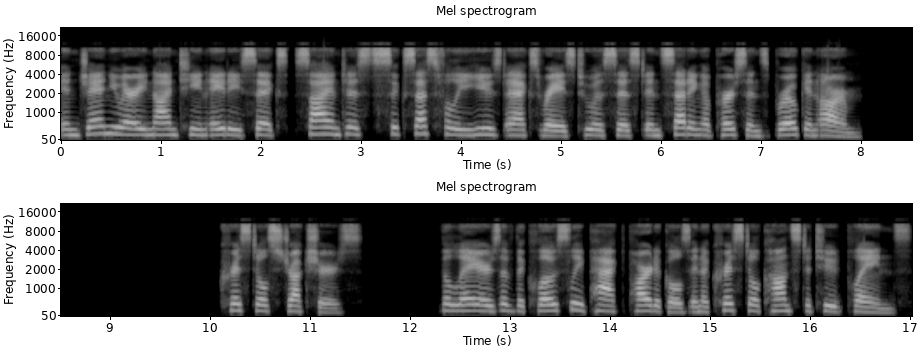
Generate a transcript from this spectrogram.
In January 1986, scientists successfully used X-rays to assist in setting a person's broken arm. Crystal structures The layers of the closely packed particles in a crystal constitute planes.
